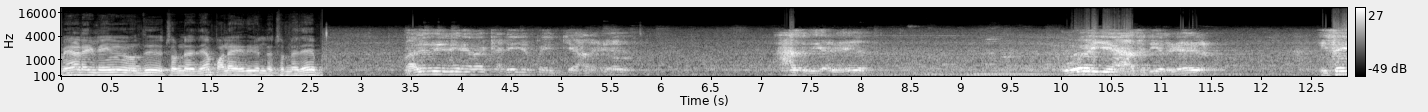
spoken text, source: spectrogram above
மேடையிலையும் வந்து சொன்னது பல இதுகளில் சொன்னதே. பகுதி நேர கணித பயிற்சியாளர்கள் ஆசிரியர்கள் ஓவிய ஆசிரியர்கள் இசை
